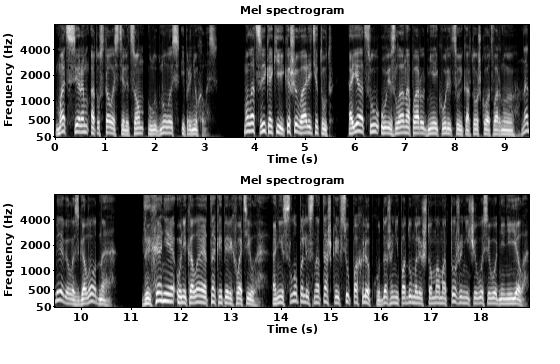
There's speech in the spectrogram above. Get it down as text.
Мать с серым от усталости лицом улыбнулась и принюхалась. «Молодцы какие, кошеварите тут!» А я отцу увезла на пару дней курицу и картошку отварную. Набегалась, голодная. Дыхание у Николая так и перехватило. Они слопали с Наташкой всю похлебку, даже не подумали, что мама тоже ничего сегодня не ела.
